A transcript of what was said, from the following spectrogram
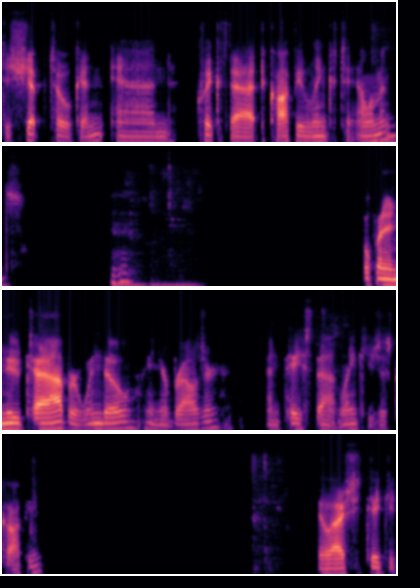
the ship token and click that copy link to elements. Mhm. Open a new tab or window in your browser and paste that link you just copied. It'll actually take you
